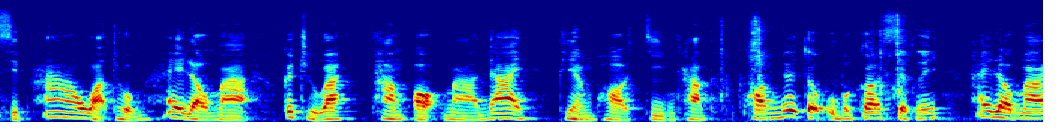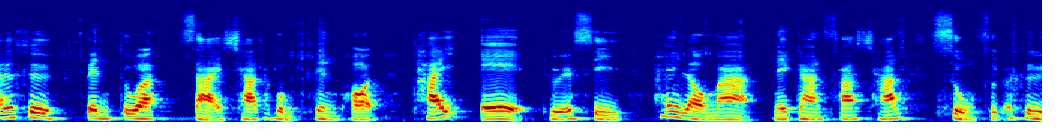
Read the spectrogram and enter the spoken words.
45 วัตต์ผมให้เรามา ก็ถือว่าทำออกมาได้เพียงพอจริงครับ พร้อมด้วยตัวอุปกรณ์เสริมนี้ให้เรามาก็คือเป็นตัวสายชาร์จครับผมเป็นพอร์ต Type A to C ให้เรามาในการฟาสชาร์จสูงสุดก็คือ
